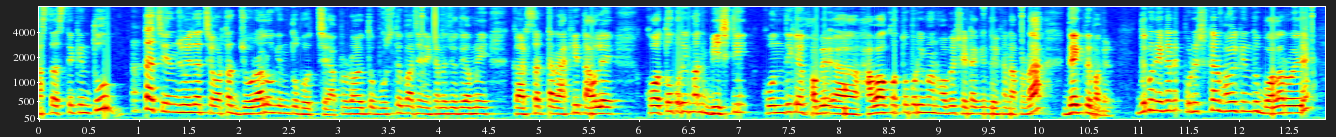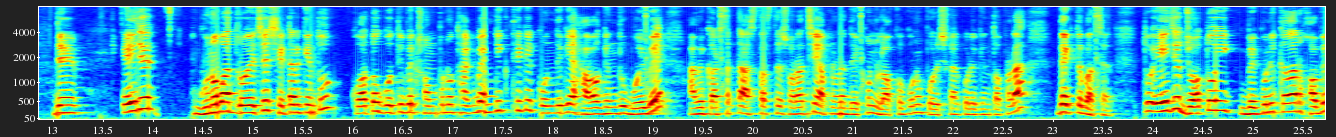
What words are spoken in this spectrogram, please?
আস্তে আস্তে কিন্তু একটা চেঞ্জ হয়ে যাচ্ছে, অর্থাৎ জোরালো কিন্তু হচ্ছে। আপনারা হয়তো বুঝতে পারছেন, এখানে যদি আমি কারসারটা রাখি, তাহলে কত পরিমাণ বৃষ্টি, কোন দিকে হবে হাওয়া কত পরিমাণ হবে, সেটা কিন্তু এখানে আপনারা দেখতে পাবেন। দেখুন, এখানে পরিষ্কারভাবে কিন্তু বলা রয়েছে যে, এই যে গুণবাদ রয়েছে, সেটার কিন্তু কত গতিবেগ সম্পূর্ণ থাকবে, কোন দিক থেকে কোন দিকে হাওয়া কিন্তু বইবে, আমি কারসারটা আস্তে আস্তে সরাচ্ছি, আপনারা দেখুন, লক্ষ্য করুন, পরিষ্কার করে কিন্তু আপনারা দেখতে পাচ্ছেন। তো এই যে যতই বেগুনি কালার হবে,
